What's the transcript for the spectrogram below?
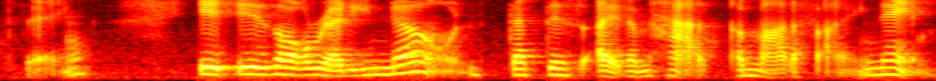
thing. It is already known that this item has a modifying name.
